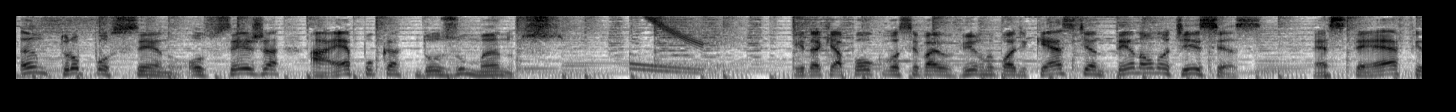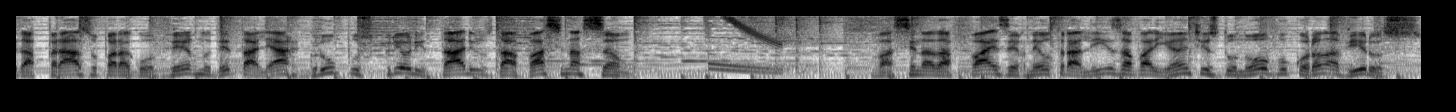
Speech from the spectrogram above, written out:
Antropoceno, ou seja, a época dos humanos. E daqui a pouco você vai ouvir no podcast Antena ou Notícias. STF dá prazo para governo detalhar grupos prioritários da vacinação. Vacina da Pfizer neutraliza variantes do novo coronavírus.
